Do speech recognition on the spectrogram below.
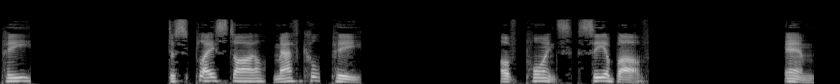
p display style mathcal p of points see above m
